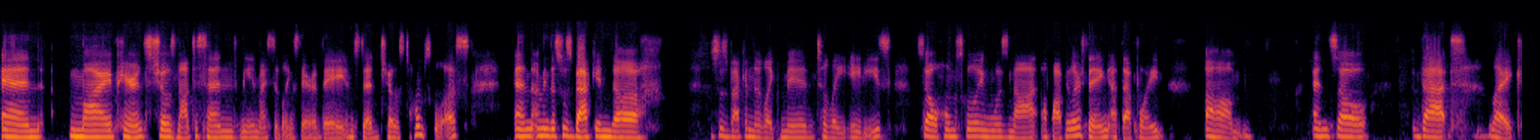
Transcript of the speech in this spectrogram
And my parents chose not to send me and my siblings there. They instead chose to homeschool us. And I mean, this was back in the this was back in the like mid to late 80s. So homeschooling was not a popular thing at that point. Um, and so that like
